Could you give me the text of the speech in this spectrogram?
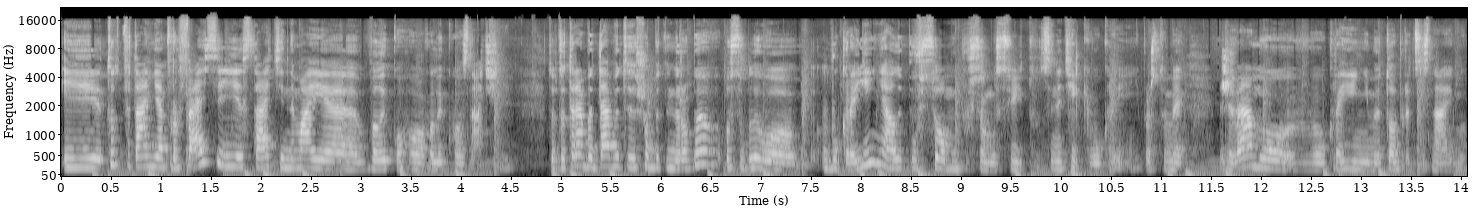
І тут питання професії статі не має великого великого значення. Тобто треба дебити, що би ти не робив, особливо в Україні, але по всьому, по всьому світу. Це не тільки в Україні. Просто ми живемо в Україні, ми добре це знаємо.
